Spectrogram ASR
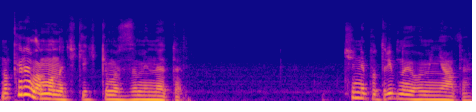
Ну, Кирила можна тільки якимось замінити. Чи не потрібно його міняти?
